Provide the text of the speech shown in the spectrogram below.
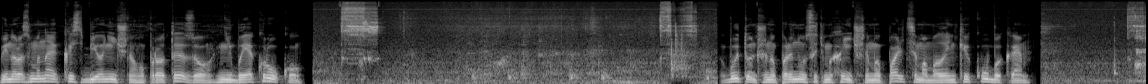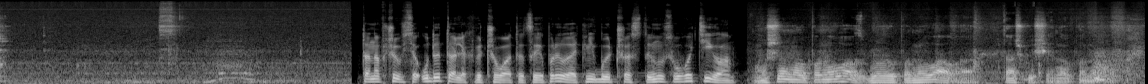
Він розминає кисть біонічного протезу, ніби як руку. Витончено переносить механічними пальцями маленькі кубики. Та навчився у деталях відчувати цей прилад, ніби частину свого тіла. Машину опанував, зброю опанував, а ташку ще не опанував.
